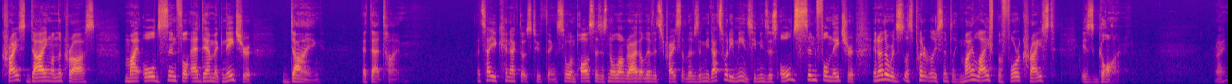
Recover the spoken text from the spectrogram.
Christ dying on the cross, my old sinful Adamic nature dying at that time. That's how you connect those two things. So when Paul says it's no longer I that live, it's Christ that lives in me, that's what he means. He means this old sinful nature. In other words, let's put it really simply my life before Christ is gone, right?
